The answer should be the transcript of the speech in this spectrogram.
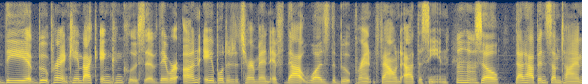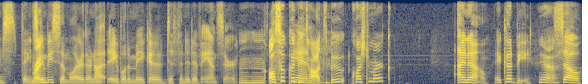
the boot print came back inconclusive. They were unable to determine if that was the boot print found at the scene. So, that happens sometimes. Things Mm-hmm. Right. can be similar. They're not able to make a definitive answer. hmm Also, could be Todd's boot? Question mark. I know. It could be. Yeah. So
